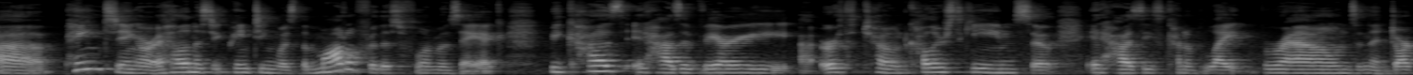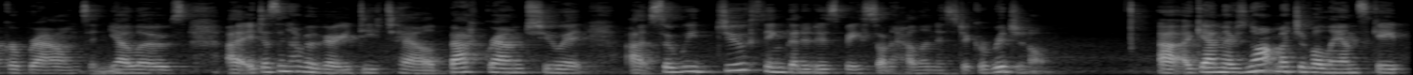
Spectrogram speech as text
uh, painting, or a Hellenistic painting was the model for this floor mosaic because it has a very uh, earth tone color scheme. So it has these kind of light browns and then darker browns and yellows. Uh, it doesn't have a very detailed background to it. Uh, so we do think that it is based on a Hellenistic original. Uh, again, there's not much of a landscape,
